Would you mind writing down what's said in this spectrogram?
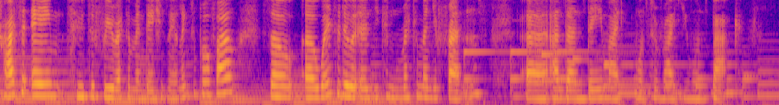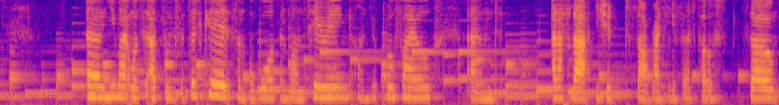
Try to aim two to three recommendations on your LinkedIn profile. So, a way to do it is you can recommend your friends, uh, and then they might want to write you one back. Uh, you might want to add some certificates, some awards, and volunteering on your profile, and and after that, you should start writing your first post. So,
